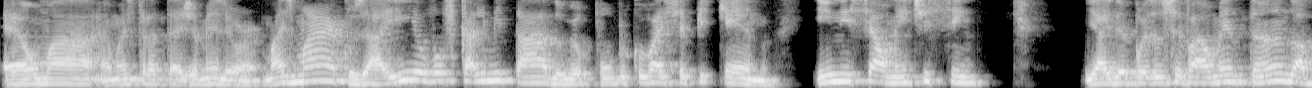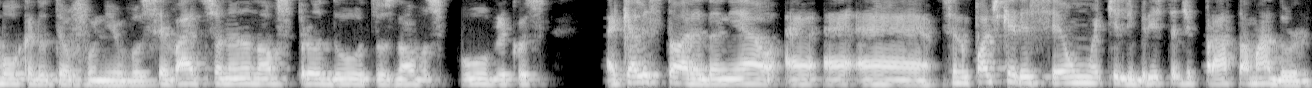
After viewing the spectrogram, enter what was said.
é uma, é uma estratégia melhor. Mas, Marcos, aí eu vou ficar limitado, o meu público vai ser pequeno. Inicialmente, sim. E aí depois você vai aumentando a boca do teu funil, você vai adicionando novos produtos, novos públicos. É aquela história, Daniel, é, é, é, você não pode querer ser um equilibrista de prato amador.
